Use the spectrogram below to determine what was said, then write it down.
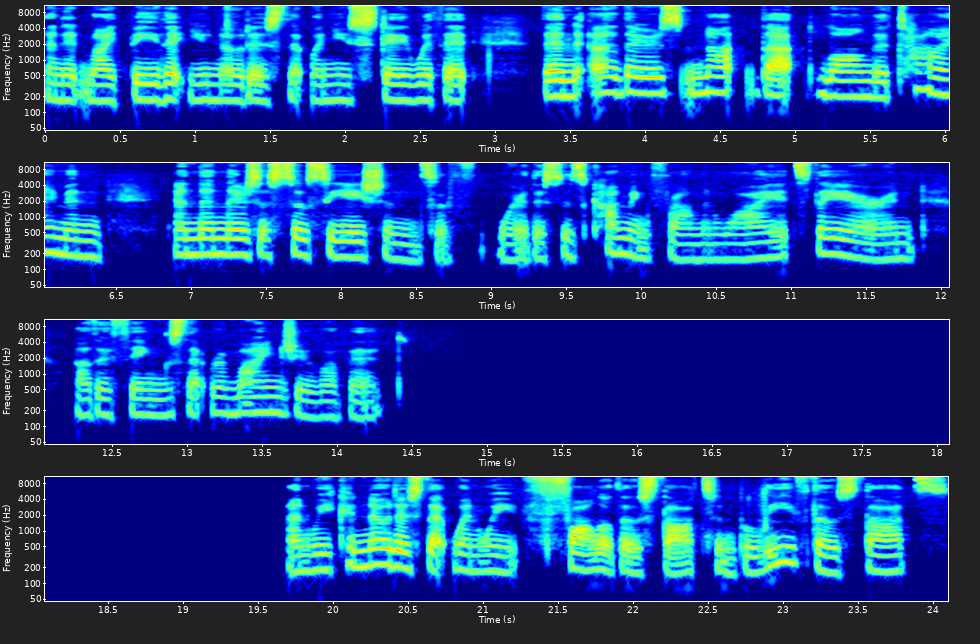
And it might be that you notice that when you stay with it, then uh, there's not that long a time, and And then there's associations of where this is coming from and why it's there and other things that remind you of it. And we can notice that when we follow those thoughts and believe those thoughts,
